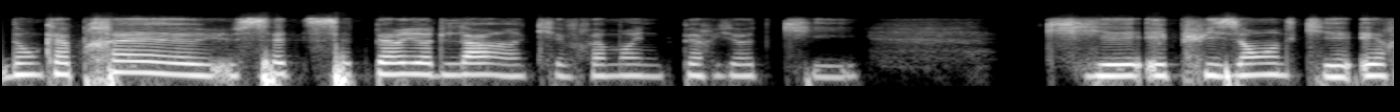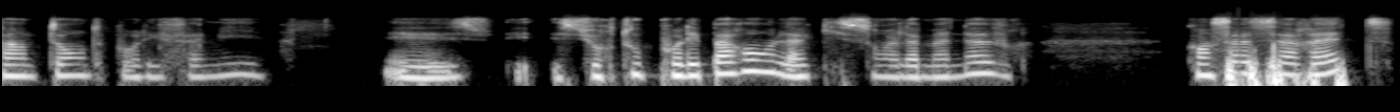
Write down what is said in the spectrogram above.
Donc après cette, cette période-là, hein, qui est vraiment une période qui, qui est épuisante, qui est éreintante pour les familles et, surtout pour les parents là qui sont à la manœuvre, quand ça s'arrête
